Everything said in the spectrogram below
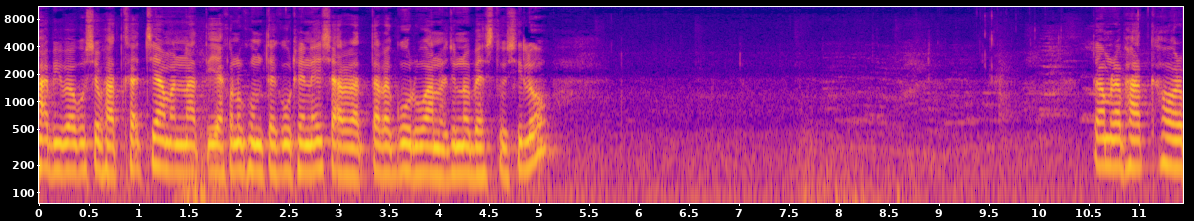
হাবিবা বসে ভাত খাচ্ছি, আমার নাতি এখনও ঘুম থেকে উঠে নেই সারা রাত তারা গরু আনার জন্য ব্যস্ত ছিল। তো আমরা ভাত খাওয়ার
